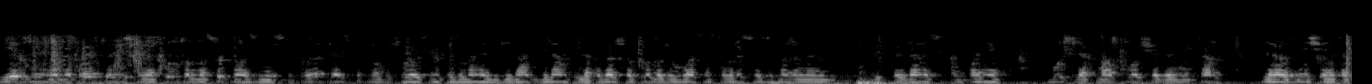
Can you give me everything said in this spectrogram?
Є зміни до проекту рішення пунктом наступного змісту. Провести експортно-грошову оцінку земельних ділянки для подальшого продажу у власність товариства з обмеженою відповідальністю компанії Будшляхмаш площі 1 гектар для розміщення та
